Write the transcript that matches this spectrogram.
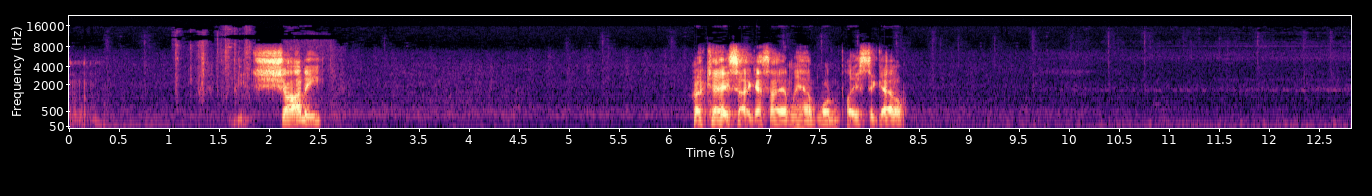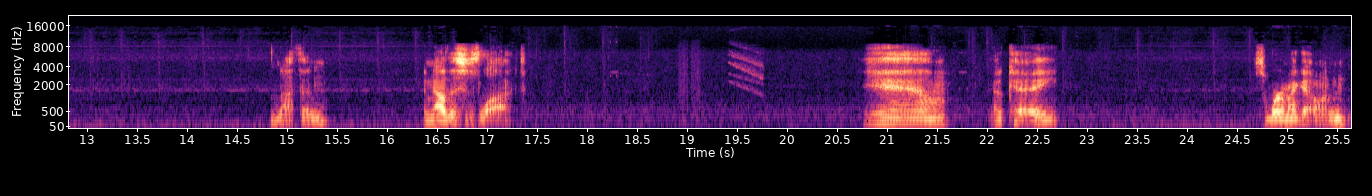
Hmm. Shoddy. Okay, so I guess I only have one place to go. Nothing. And now this is locked. Yeah. Okay. So where am I going?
